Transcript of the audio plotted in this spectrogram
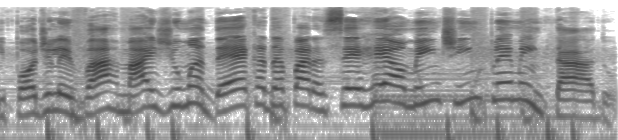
e pode levar mais de uma década para ser realmente implementado.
